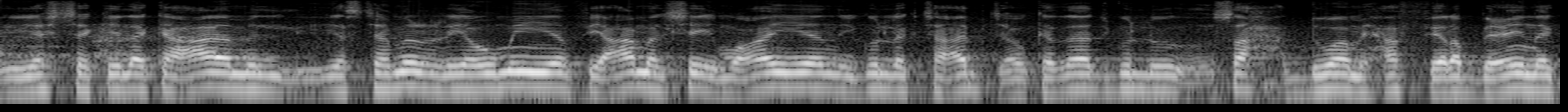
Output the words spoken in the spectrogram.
يشتكي لك عامل يستمر يوميا في عمل شيء معين يقول لك تعبت أو كذا تقول له صح الدوام يحفي ربي عينك.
